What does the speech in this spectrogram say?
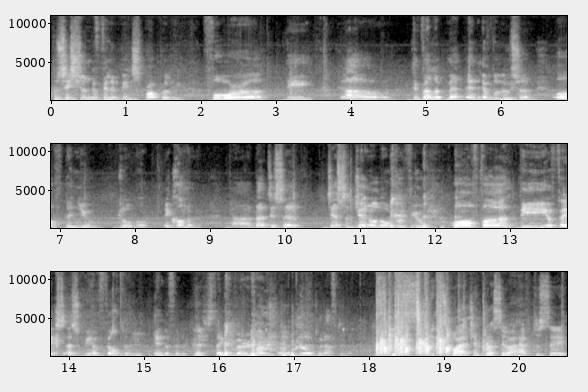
position the Philippines properly for uh, the uh, development and evolution of the new global economy. Uh, that is a, just a general overview of uh, the effects as we have felt them in the Philippines. Thank you very much and uh, good afternoon. It's, it's quite impressive, I have to say.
